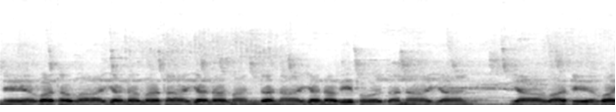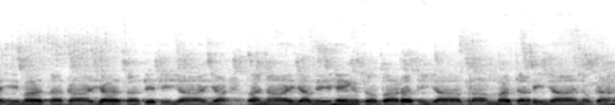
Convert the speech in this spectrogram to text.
เนวทวายนามัทายนามันดนายนาวิโพตนายายาวะเทวะอิมาสกายาสติติยายาปนายาวิหิงสุปารติยาพรหมจริยานุกห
